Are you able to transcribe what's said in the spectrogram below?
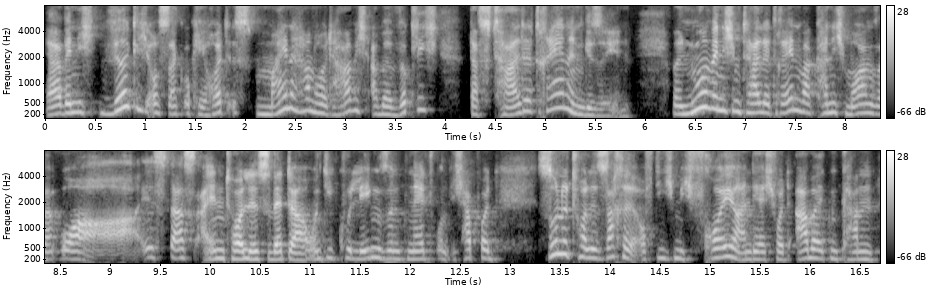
Ja, wenn ich wirklich auch sage, okay, heute ist, meine Herren, heute habe ich aber wirklich das Tal der Tränen gesehen. Weil nur wenn ich im Tal der Tränen war, kann ich morgen sagen, oh, ist das ein tolles Wetter und die Kollegen sind nett und ich habe heute so eine tolle Sache, auf die ich mich freue, an der ich heute arbeiten kann.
